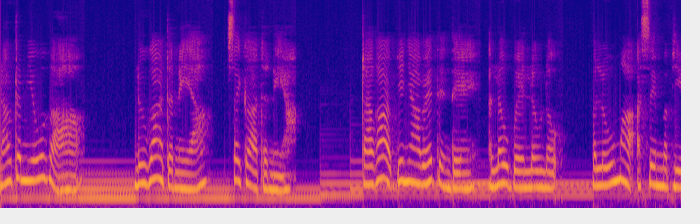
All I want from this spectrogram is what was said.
နောက်တစ်မျိုးကလူကတနေရစိတ်ကတနေရဒါကပညာပဲတင်တင်အလုပ်ပဲလုပ်လို့ဘလို့မှအစင်မပြေ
